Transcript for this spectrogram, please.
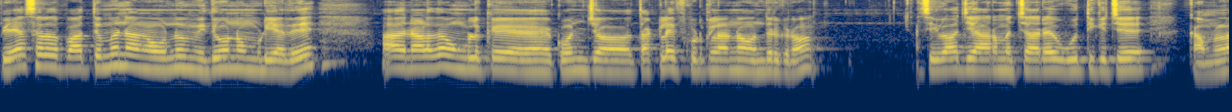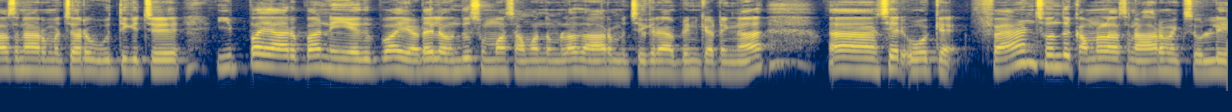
பேசுகிறத பார்த்துமே நாங்கள் ஒன்றும் இது ஒன்றும் முடியாது. அதனால தான் உங்களுக்கு கொஞ்சம் தக் லைஃப் கொடுக்கலான்னு வந்திருக்கிறோம். சிவாஜி ஆரம்பித்தார் ஊற்றிக்கிச்சு கமல்ஹாசன் ஆரம்பித்தார் ஊற்றிக்கிச்சு இப்போ யாருப்பா நீ எதுப்பா இடையில வந்து சும்மா சம்மந்தம் இல்லாத ஆரம்பிச்சுக்கிற அப்படின்னு கேட்டிங்கன்னா சரி ஓகே. ஃபேன்ஸ் வந்து கமல்ஹாசன் ஆரம்பிக்க சொல்லி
